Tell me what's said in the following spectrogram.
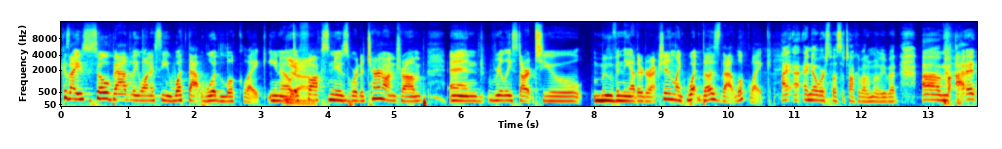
Cuz I so badly want to see what that would look like, you know, Yeah. if Fox News were to turn on Trump and really start to move in the other direction, like what does that look like? I- I, know we're supposed to talk about a movie, but um, I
